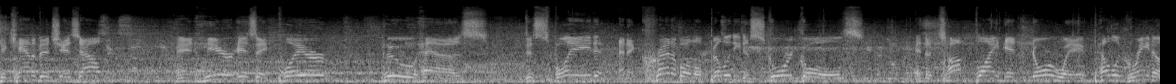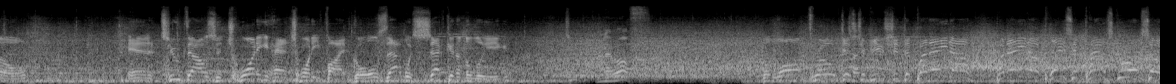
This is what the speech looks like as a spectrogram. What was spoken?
Kikanovich is out. And here is a player who has displayed an incredible ability to score goals in the top flight in Norway, Pellegrino. in 2020 had 25 goals. That was second in the league. And they're off. The long throw distribution to Pineda. Pineda plays it past Caruso.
